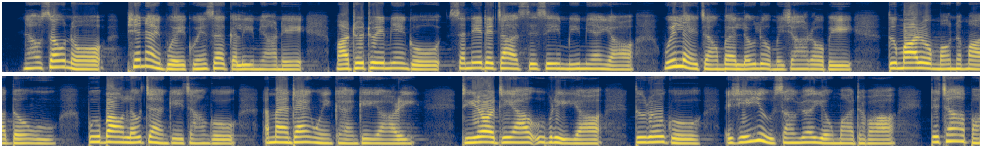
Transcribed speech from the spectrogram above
။နောက်ဆုံးတော့ဖြစ်နိုင်ပွဲခွင်းဆက်ကလေးများနဲ့မထွေးထွေးမြင့်ကိုစနစ်တကျစစ်ဆေးမေးမြန်းရာဝိလေကြောင်ဘက်လှုပ်လို့မရတော့ပေသူမတို့မောင်နှမသုံးဦးပူပေါင်းလှုပ်ကြံခဲ့ကြောင်းကို အမှန်တိုင်းဝန်ခံခဲ့ရတယ်။ ဒီတော့တရားဥပဒေအရသူတို့ကိုအရေးယူဆောင်ရွက်ရုံမှတပါတခြားဘာ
